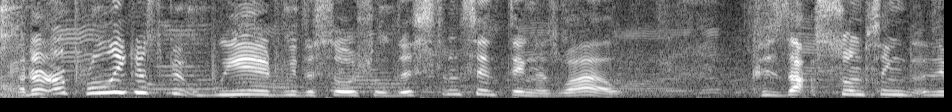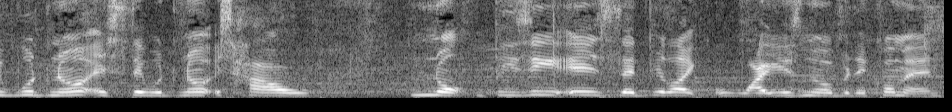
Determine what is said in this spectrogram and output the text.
I don't know, probably just a bit weird with the social distancing thing as well. Because that's something that they would notice. They would notice how not busy it is. They'd be like, why is nobody coming?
